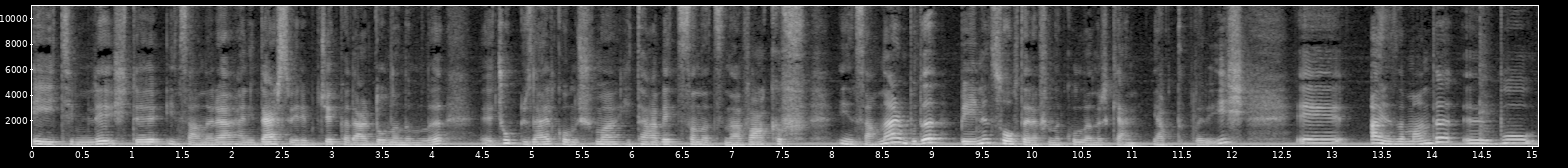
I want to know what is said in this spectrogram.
eğitimli işte insanlara hani ders verebilecek kadar donanımlı e, çok güzel konuşma hitabet sanatına vakıf insanlar. Bu da beynin sol tarafını kullanırken yaptıkları iş. E, aynı zamanda e, bu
